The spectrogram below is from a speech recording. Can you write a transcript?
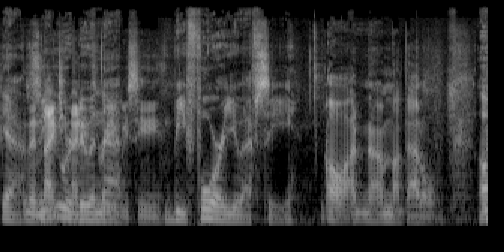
Yeah. and then so you were doing 1993 that we see before UFC. oh I'm, no, I'm not that old Oh,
